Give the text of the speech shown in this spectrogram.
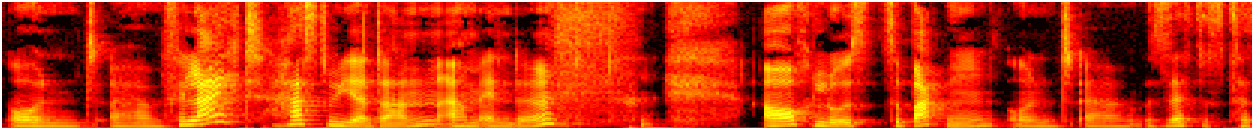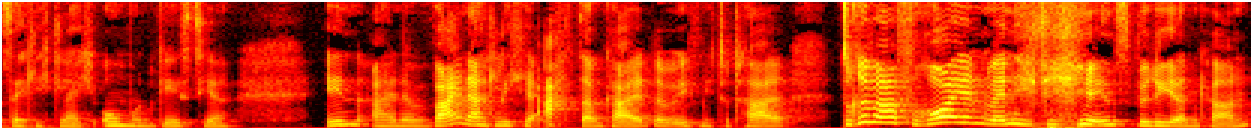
Und ähm, vielleicht hast du ja dann am Ende auch Lust zu backen und äh, setzt es tatsächlich gleich um und gehst hier in eine weihnachtliche Achtsamkeit. Da würde ich mich total drüber freuen, wenn ich dich hier inspirieren kann.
